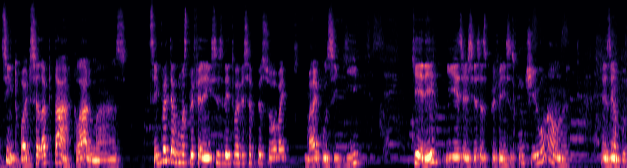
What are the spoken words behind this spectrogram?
Sim, tu pode se adaptar, claro, mas sempre vai ter algumas preferências e daí tu vai ver se a pessoa vai, vai conseguir querer e exercer essas preferências contigo ou não, né? Exemplo,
